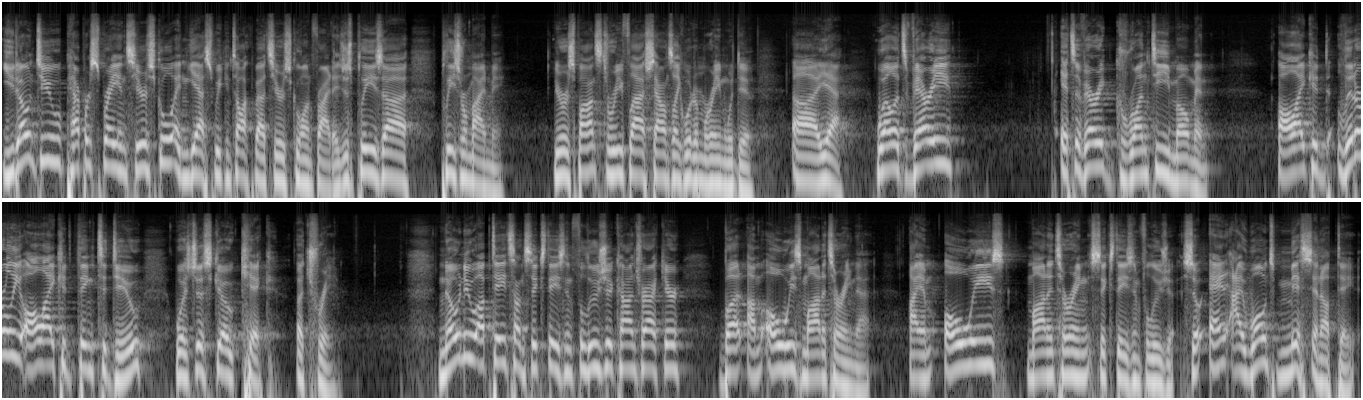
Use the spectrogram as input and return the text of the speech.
You don't do pepper spray in SERE School, and yes, we can talk about SERE School on Friday. Just please, uh, please remind me. Your response to reflash sounds like what a Marine would do. Uh, yeah. Well, it's very, it's a very grunty moment. All I could, literally, all I could think to do was just go kick a tree. No new updates on six days in Fallujah contractor, but I'm always monitoring that. I am always monitoring six days in Fallujah. So and I won't miss an update.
